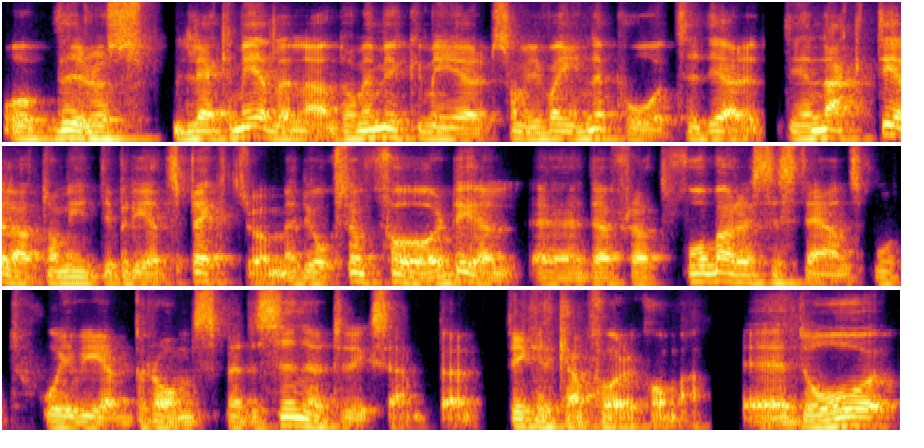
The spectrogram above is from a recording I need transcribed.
Och virusläkemedlen de är mycket mer, som vi var inne på tidigare, det är en nackdel att de inte är bredspektrum, men det är också en fördel eh, därför att får man resistens mot HIV-bromsmediciner till exempel, vilket kan förekomma, Eh, då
